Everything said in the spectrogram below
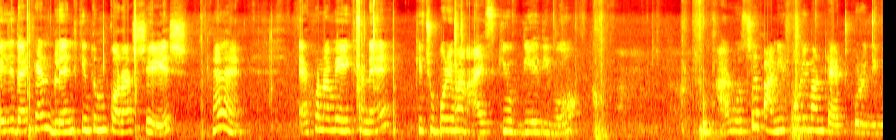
এই যে দেখেন ব্লেন্ড কিন্তু করা শেষ। হ্যাঁ? এখন আমি এইখানে কিছু পরিমাণ আইস কিউব দিয়ে দিব। আর হচ্ছে পানির পরিমাণটা অ্যাড করে দিব।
